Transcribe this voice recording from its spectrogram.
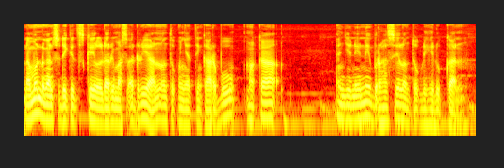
Namun dengan sedikit skill dari Mas Adrian untuk menyeting karbu, maka engine ini berhasil untuk dihidupkan.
